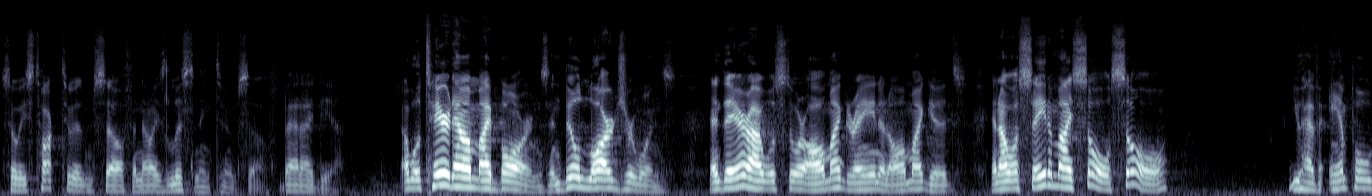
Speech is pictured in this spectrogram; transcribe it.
So he's talked to himself, and now he's listening to himself. Bad idea. I will tear down my barns and build larger ones and there I will store all my grain and all my goods. And I will say to my soul, Soul, you have ample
